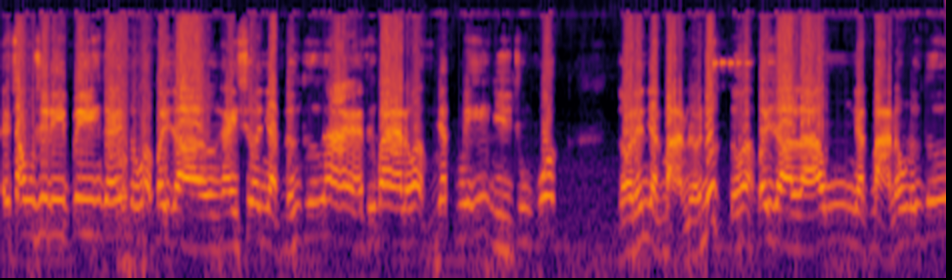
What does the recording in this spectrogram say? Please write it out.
thế trong GDP như thế đúng không bây giờ ngày xưa Nhật đứng thứ hai thứ ba đúng không nhất Mỹ nhì Trung Quốc rồi đến Nhật Bản rồi Đức đúng không ạ? Bây giờ là ông Nhật Bản ông đứng thứ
